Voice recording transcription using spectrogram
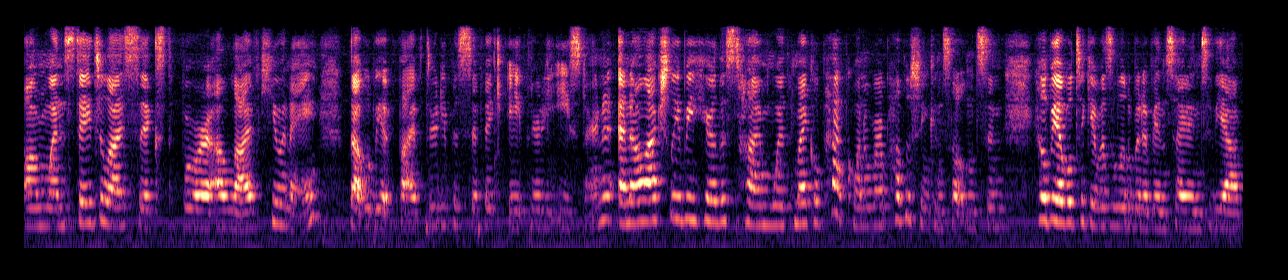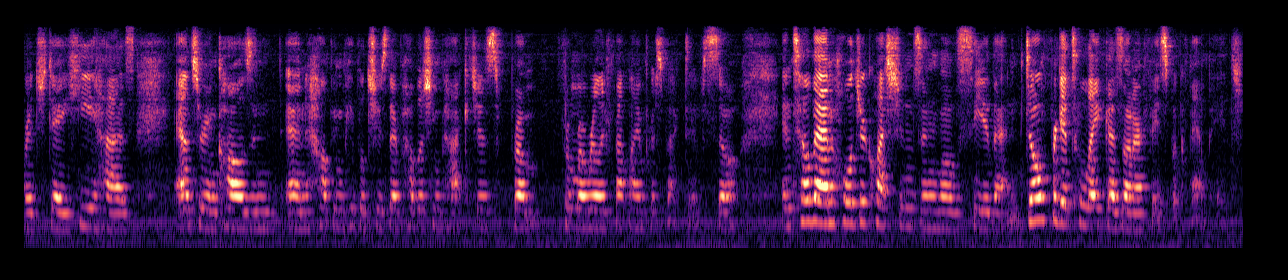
on Wednesday, July 6th for a live Q&A. That will be at 5:30 Pacific, 8:30 Eastern, and I'll actually be here this time with Michael Peck, one of our publishing consultants, and he'll be able to give us a little bit of insight into the average day he has answering calls and, and helping people choose their publishing packages from from a really frontline perspective. So until then, hold your questions and we'll see you then. Don't forget to like us on our Facebook fan page.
